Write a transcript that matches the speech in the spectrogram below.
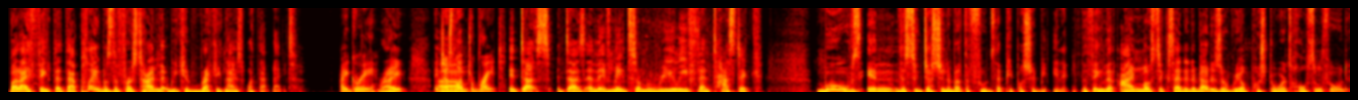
But I think that that plate was the first time that we could recognize what that meant, I agree. right? It just Um, looked right. It does. It does. And they've made some really fantastic moves in the suggestion about the foods that people should be eating. The thing that I'm most excited about is a real push towards wholesome food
